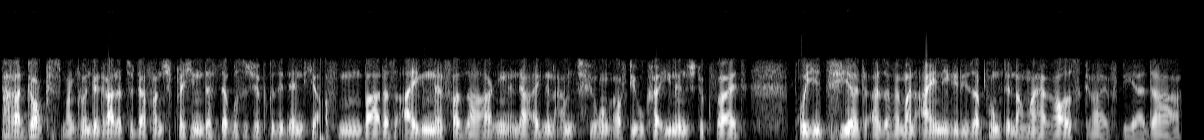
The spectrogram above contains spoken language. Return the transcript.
paradox. Man könnte geradezu davon sprechen, dass der russische Präsident hier offenbar das eigene Versagen in der eigenen Amtsführung auf die Ukraine ein Stück weit projiziert. Also wenn man einige dieser Punkte nochmal herausgreift, die er da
